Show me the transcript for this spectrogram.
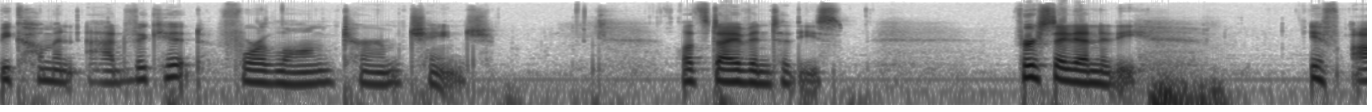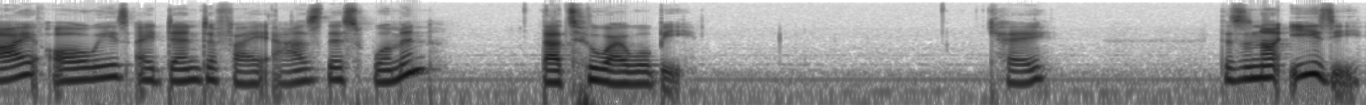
become an advocate for long term change. Let's dive into these. First, identity. If I always identify as this woman, that's who I will be. Okay? This is not easy.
